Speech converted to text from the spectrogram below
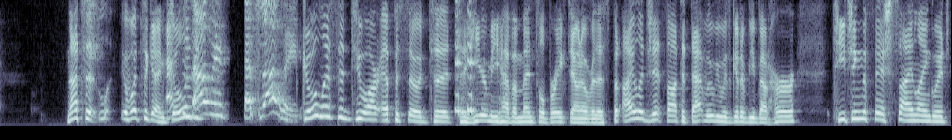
not to once again that's go listen, valid. That's valid. go listen to our episode to to hear me have a mental breakdown over this. But I legit thought that that movie was going to be about her teaching the fish sign language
